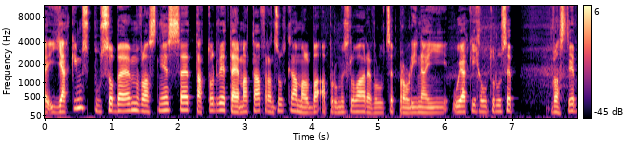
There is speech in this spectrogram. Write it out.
jakým způsobem vlastně se tato dvě témata, francouzská malba a průmyslová revoluce, prolínají? U jakých autorů se vlastně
